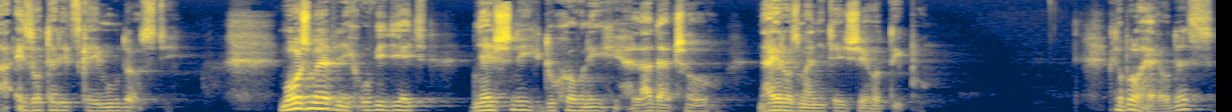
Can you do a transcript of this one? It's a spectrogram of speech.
a ezoterickej múdrosti. Môžeme v nich uvidieť dnešných duchovných hľadačov najrozmanitejšieho typu. Kto bol Herodes?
